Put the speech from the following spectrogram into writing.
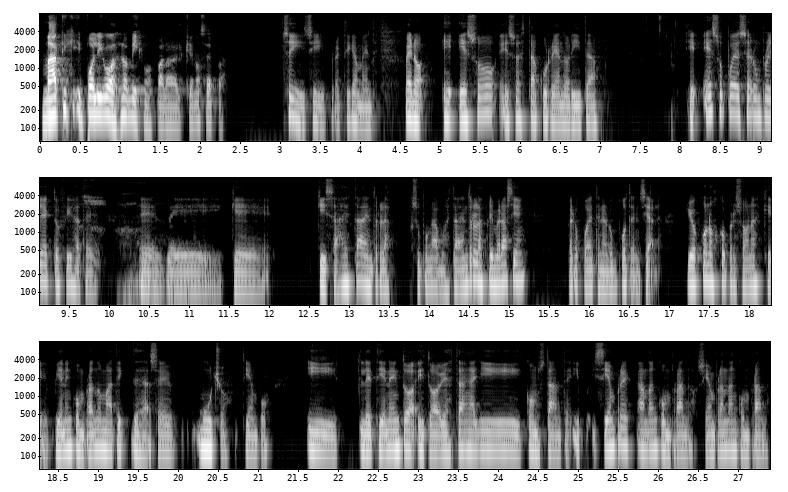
Matic y Polygon es lo mismo, para el que no sepa. Sí, sí, prácticamente. Bueno, e, eso, eso está ocurriendo ahorita. E, eso puede ser un proyecto, fíjate, eh, de que quizás está dentro de las, supongamos, está dentro de las primeras 100, pero puede tener un potencial. Yo conozco personas que vienen comprando Matic desde hace mucho tiempo y le tienen y todavía están allí constantes y, siempre andan comprando, siempre andan comprando.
